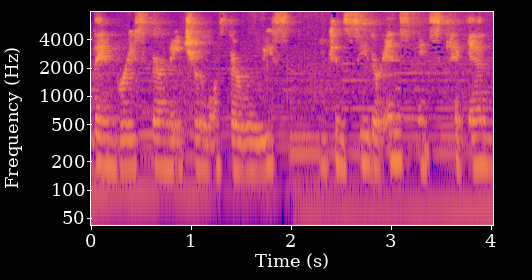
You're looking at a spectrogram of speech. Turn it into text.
They embrace their nature once they're released. You can see their instincts kick in.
